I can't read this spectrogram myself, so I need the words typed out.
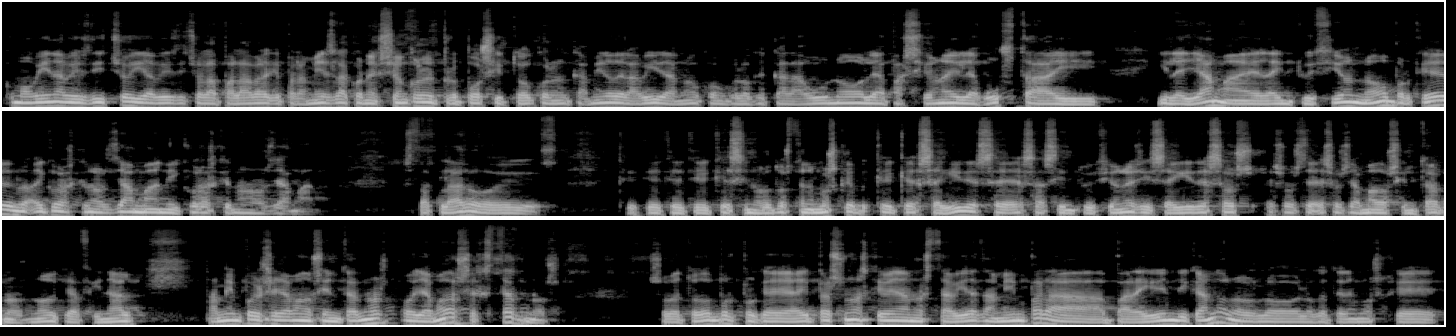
como bien habéis dicho y habéis dicho la palabra, que para mí es la conexión con el propósito, con el camino de la vida, ¿no? con lo que cada uno le apasiona y le gusta y, y le llama, la intuición, ¿no? Porque hay cosas que nos llaman y cosas que no nos llaman está claro eh, que, si nosotros tenemos que, seguir esas intuiciones y seguir esos, esos, esos llamados internos, ¿no? que al final también pueden ser llamados internos o llamados externos, sobre todo porque hay personas que vienen a nuestra vida también para, para ir indicándonos lo, que tenemos que,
